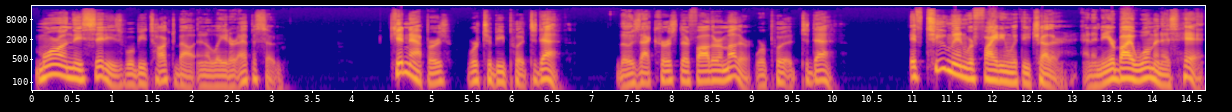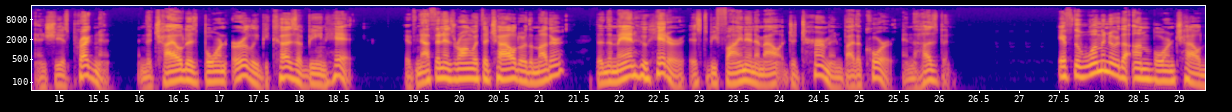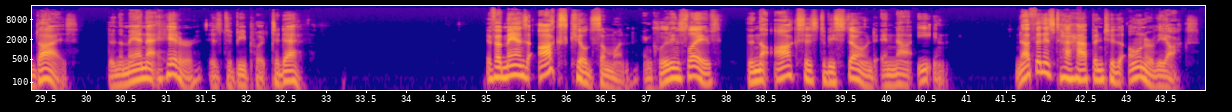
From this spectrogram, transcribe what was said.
More on these cities will be talked about in a later episode. Kidnappers were to be put to death. Those that cursed their father or mother were put to death. If two men were fighting with each other and a nearby woman is hit and she is pregnant and the child is born early because of being hit, if nothing is wrong with the child or the mother, then the man who hit her is to be fined an amount determined by the court and the husband. If the woman or the unborn child dies, then the man that hit her is to be put to death. If a man's ox killed someone, including slaves, then the ox is to be stoned and not eaten. Nothing is to happen to the owner of the ox.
